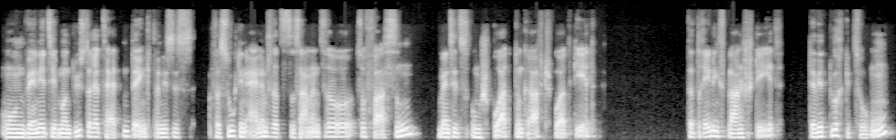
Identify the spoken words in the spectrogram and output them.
Und wenn jetzt eben an düstere Zeiten denkt, dann ist es versucht in einem Satz zusammenzufassen, wenn es jetzt um Sport und Kraftsport geht. Der Trainingsplan steht, der wird durchgezogen,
